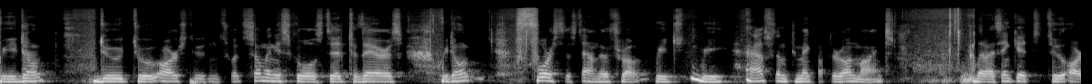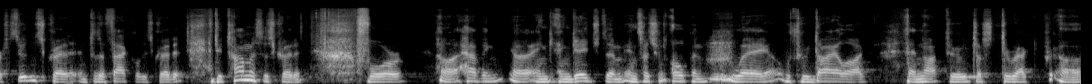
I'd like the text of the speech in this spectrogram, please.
we don't do to our students what so many schools did to theirs. We don't force this down their throat. We, we ask them to make up their own minds. But I think it's to our students' credit and to the faculty's credit and to Thomas's credit for uh, having uh, en- engaged them in such an open way through dialogue and not through just direct uh,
